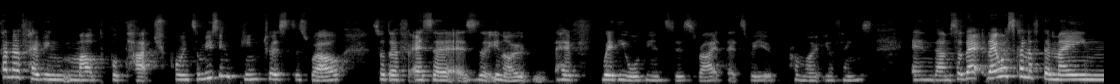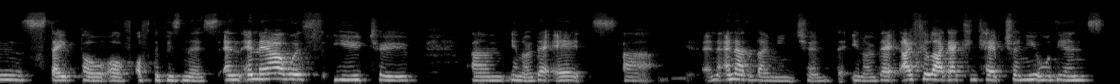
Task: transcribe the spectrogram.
kind of having multiple touch points. I'm using Pinterest as well, sort of as a as the you know have where the audience is, right? That's where you promote your things. And um, so that that was kind of the main staple of of the business. And and now with YouTube. Um, you know the ads uh, an, another dimension that you know that I feel like I can capture a new audience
